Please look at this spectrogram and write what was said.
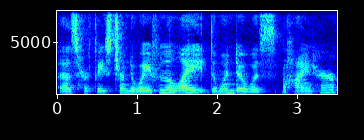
as her face turned away from the light the window was behind her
